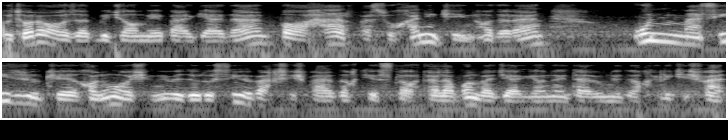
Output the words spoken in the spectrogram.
به طور آزاد به جامعه برگردن با حرف و سخنی که اینها دارن اون مسیر رو که خانم هاشمی به درستی به بخشش پرداخت که اصلاح طلبان و جریان درون داخل کشور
